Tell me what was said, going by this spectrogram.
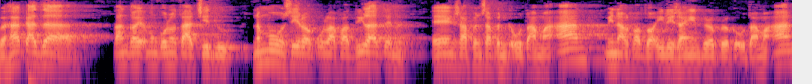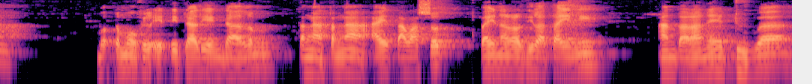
wa hakadha lan kaya mengkono tajidu nemu sira kula fadilatin ing saben-saben keutamaan minal fadhaili sanging pira-pira keutamaan mbok temu fil iktidali ing dalem tengah-tengah ayat tawassut baina radilata ini antarane dua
